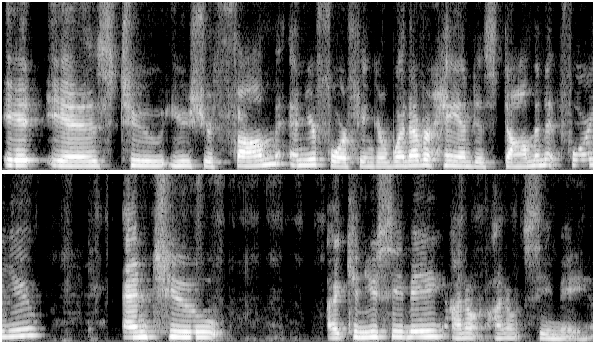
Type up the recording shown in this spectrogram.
it is to use your thumb and your forefinger, whatever hand is dominant for you, and to can you see me? I don't. I don't see me.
